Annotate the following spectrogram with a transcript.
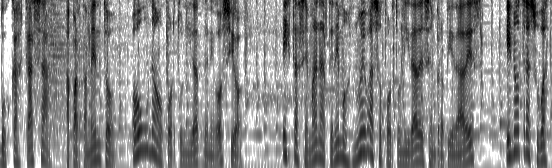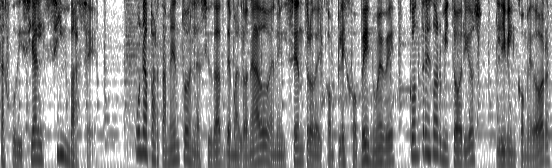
¿Buscas casa, apartamento o una oportunidad de negocio? Esta semana tenemos nuevas oportunidades en propiedades en otra subasta judicial sin base. Un apartamento en la ciudad de Maldonado, en el centro del complejo B9, con tres dormitorios, living comedor,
